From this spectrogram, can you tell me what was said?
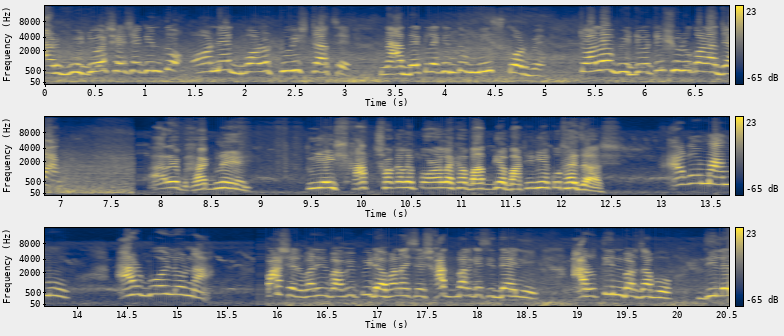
আর ভিডিও শেষে কিন্তু অনেক বড় টুইস্ট আছে না দেখলে কিন্তু মিস করবে। চলো ভিডিওটি শুরু করা যাক। আরে ভাগ্নে তুই এই সাত সকালে পড়ালেখা বাদ দিয়ে বাটি নিয়ে কোথায় যাস? আরে মামু আর বইলো না। পাশের বাড়ির ভাবি পিঠা বানাইছে, সাতবার গেছি দেয়নি, আরও তিনবার যাব। দিলে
